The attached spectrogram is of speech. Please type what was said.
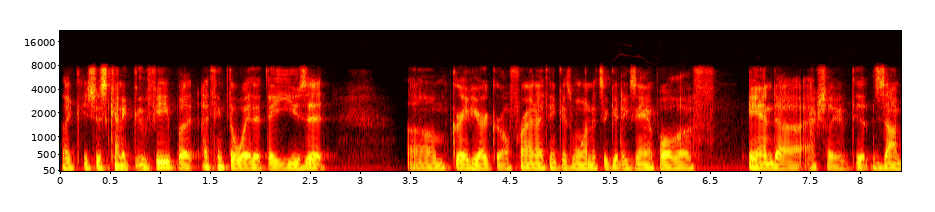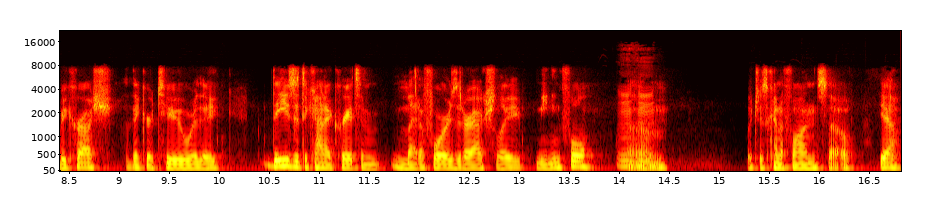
like, it's just kind of goofy. But I think the way that they use it, um, Graveyard Girlfriend, I think is one. It's a good example of, and uh, actually the Zombie Crush, I think, are two where they they use it to kind of create some metaphors that are actually meaningful, Mhm. um, which is kind of fun. So yeah,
